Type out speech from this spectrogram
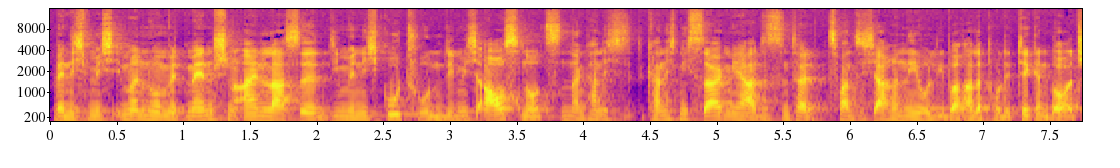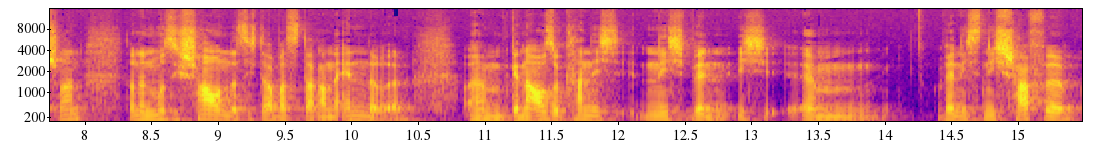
wenn ich mich immer nur mit Menschen einlasse, die mir nicht gut tun, die mich ausnutzen, dann kann ich, kann ich nicht sagen, ja, das sind halt 20 Jahre neoliberale Politik in Deutschland, sondern muss ich schauen, dass ich da was daran ändere. Ähm, genauso kann ich nicht, wenn ich ähm, wenn ich es nicht schaffe,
